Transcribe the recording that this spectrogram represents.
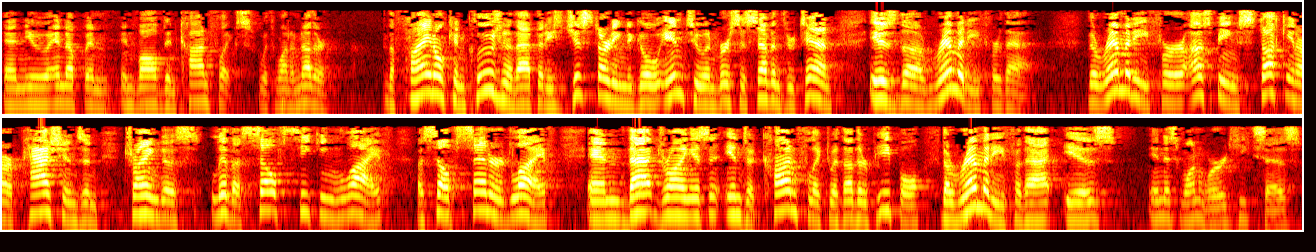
and you end up in, involved in conflicts with one another. The final conclusion of that that he's just starting to go into in verses 7 through 10 is the remedy for that the remedy for us being stuck in our passions and trying to live a self-seeking life a self-centered life, and that drawing us into conflict with other people, the remedy for that is, in this one word, he says,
